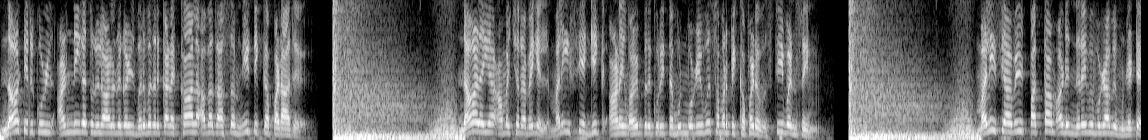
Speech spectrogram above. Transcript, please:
நாட்டிற்குள் அந்நிய தொழிலாளர்கள் வருவதற்கான கால அவகாசம் நீட்டிக்கப்படாது. நாளைய அமைச்சரவையில் மலேசிய கிக் ஆணையம் அமைப்பது குறித்த முன்மொழிவு சமர்ப்பிக்கப்படும் ஸ்டீவன் சிம். மலேசியாவில் பத்தாம் ஆண்டு நிறைவு விழாவை முன்னிட்டு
